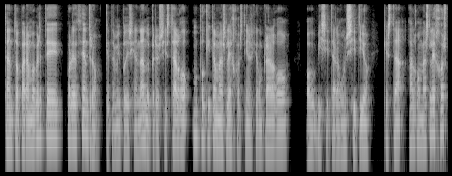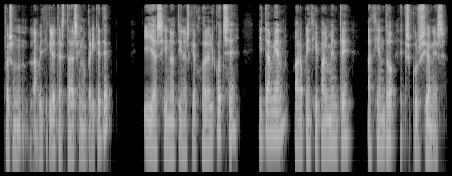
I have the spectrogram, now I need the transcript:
tanto para moverte por el centro, que también puedes ir andando, pero si está algo un poquito más lejos, tienes que comprar algo o visitar algún sitio que está algo más lejos, pues la bicicleta estás en un periquete y así no tienes que coger el coche y también ahora principalmente haciendo excursiones.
